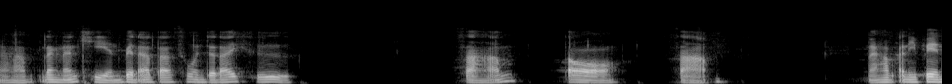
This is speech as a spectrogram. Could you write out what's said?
นะครับ ดังนั้นเขียนเป็นอัตราส่วนจะได้คือ 3 ต่อ 3 นะครับ อันนี้เป็น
